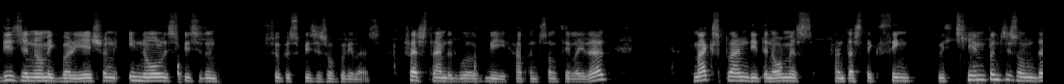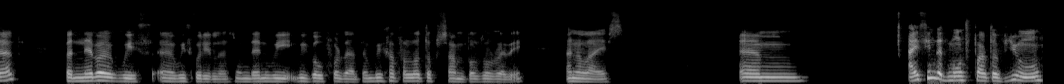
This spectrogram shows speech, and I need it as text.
this genomic variation in all species and subspecies of gorillas. First time that will be happen something like that. Max Planck did enormous, fantastic thing with chimpanzees on that, but never with uh, with gorillas. And then we we go for that, and we have a lot of samples already analyzed. Um, I think that most part of you,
